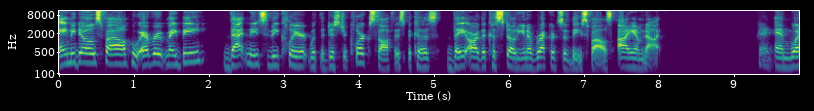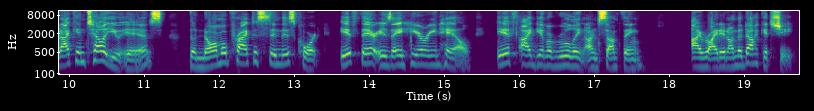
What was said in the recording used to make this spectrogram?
Amy Doe's file, whoever it may be, that needs to be cleared with the district clerk's office because they are the custodian of records of these files. I am not. Okay, And what I can tell you is the normal practice in this court, if there is a hearing held, if I give a ruling on something, I write it on the docket sheet.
